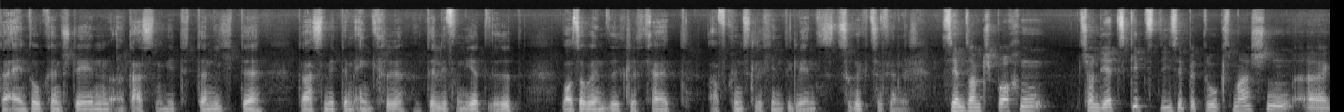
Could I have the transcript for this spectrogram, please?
der Eindruck entstehen, dass mit der Nichte dass mit dem Enkel telefoniert wird, was aber in Wirklichkeit auf künstliche Intelligenz zurückzuführen ist. Sie haben es angesprochen, schon jetzt gibt es diese Betrugsmaschen. Äh,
